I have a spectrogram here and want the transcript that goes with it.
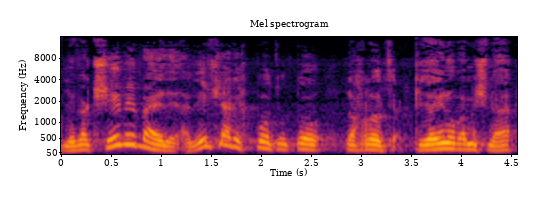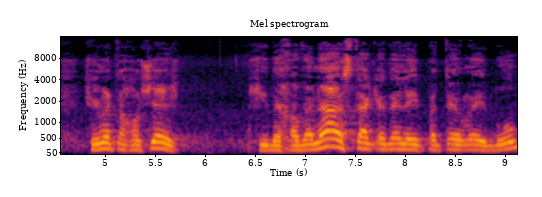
מבקשים מבעלה, אז אי אפשר לכפות אותו לחלוץ, כי ראינו במשנה, שאם אתה חושש שהיא בכוונה עשתה כדי להיפטר מהייבום,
